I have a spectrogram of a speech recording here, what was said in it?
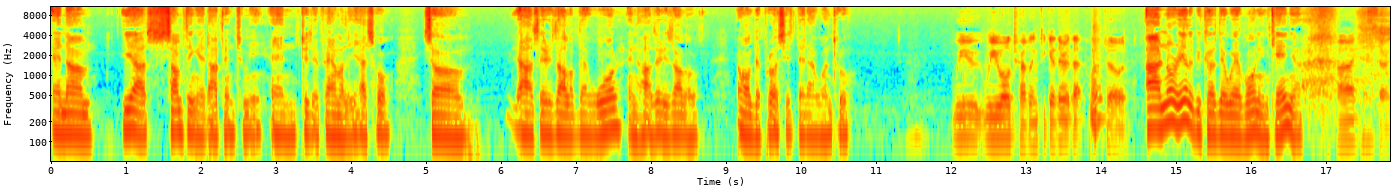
and um, yeah, something had happened to me and to the family as well. So, as a result of the war and as a result of all the process that I went through. Were you were you all traveling together at that point, or Uh, not really, because they were born in Kenya. Ah, okay, sorry.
